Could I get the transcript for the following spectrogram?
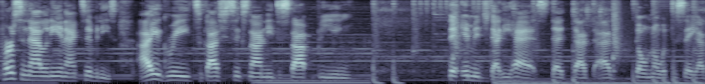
personality and activities. I agree. Tekashi Six Nine to stop being the image that he has. That that I don't know what to say. I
